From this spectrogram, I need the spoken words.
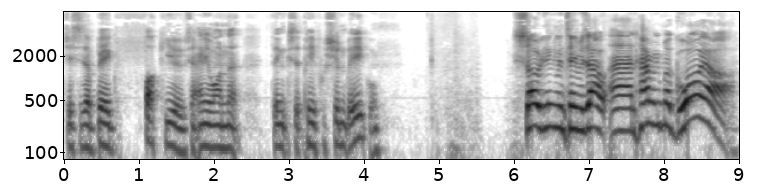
Just as a big fuck you to anyone that thinks that people shouldn't be equal. So the England team is out, and Harry Maguire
